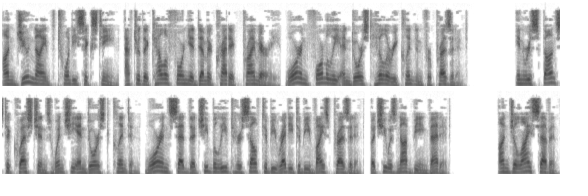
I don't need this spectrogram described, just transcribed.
On June 9, 2016, after the California Democratic primary, Warren formally endorsed Hillary Clinton for president. In response to questions when she endorsed Clinton, Warren said that she believed herself to be ready to be vice president, but she was not being vetted. On July 7,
